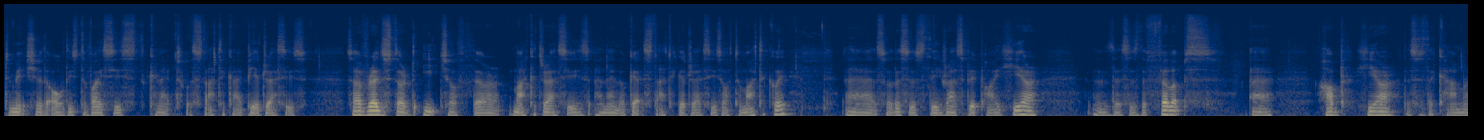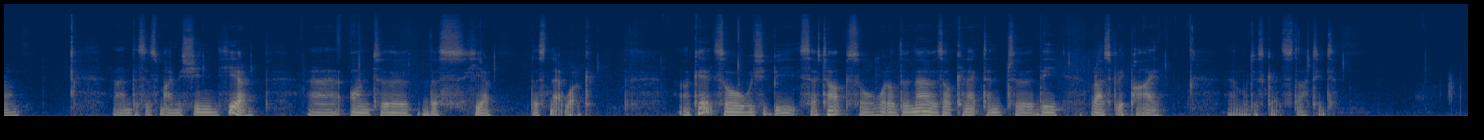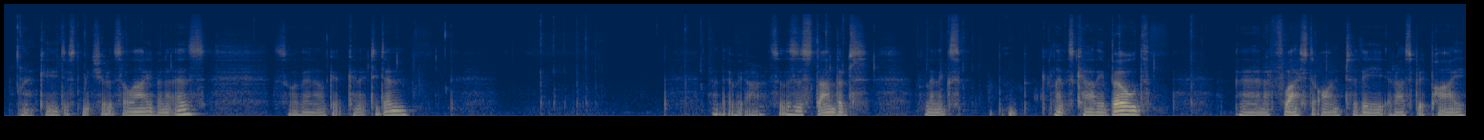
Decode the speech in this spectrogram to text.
to make sure that all these devices connect with static IP addresses. So I've registered each of their MAC addresses and then they'll get static addresses automatically. Uh, so this is the Raspberry Pi here, this is the Philips uh, hub here, this is the camera, and this is my machine here uh, onto this here, this network. Okay, so we should be set up. So what I'll do now is I'll connect into the Raspberry Pi and we'll just get started. Okay, just make sure it's alive and it is. So then I'll get connected in. And there we are. So this is a standard Linux Linux Kali build and I flashed it onto the Raspberry Pi.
